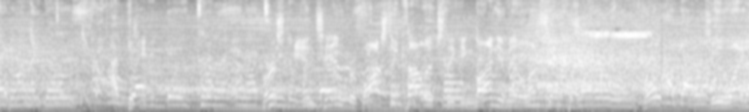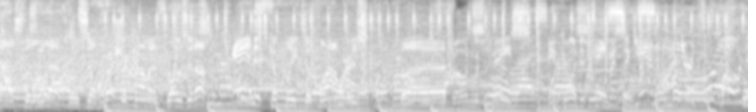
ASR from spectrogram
I don't like those. I play the Daytona and I First and 10 for Boston College, thinking monumental upset. To Whitehouse to the left. There's some pressure coming. Throws it up. And it's complete to Flowers. But going with Chase and going to Davis again. Underthrown.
